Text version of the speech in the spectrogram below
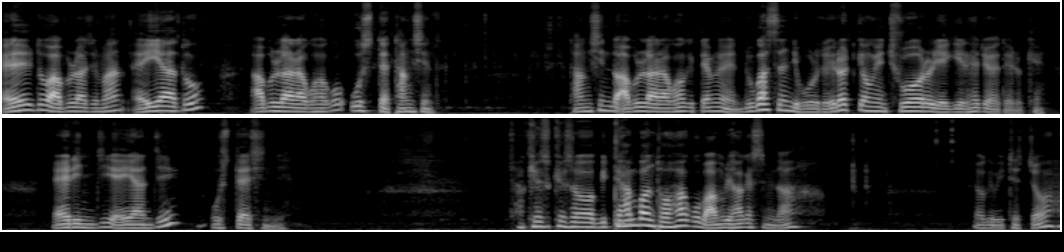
L도 아블라지만 에이아도 아블라라고 하고 우스테 당신 당신도 아블라라고 하기 때문에 누가 쓰는지 모르죠. 이럴 경우엔 주어를 얘기를 해줘야 돼 이렇게 L인지 에이아인지 우스테신지 자 계속해서 밑에 한 번 더 하고 마무리하겠습니다. 여기 밑에 있죠.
